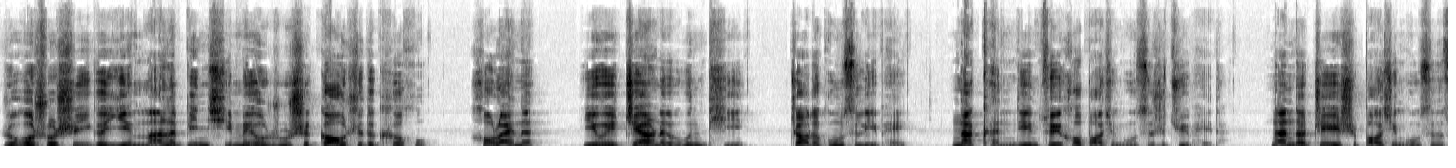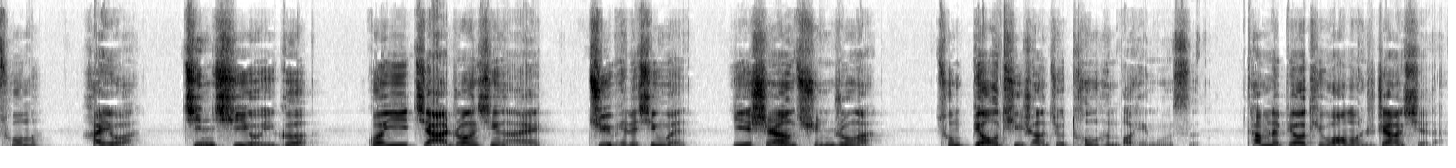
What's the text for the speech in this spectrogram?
如果说是一个隐瞒了病情、没有如实告知的客户，后来呢，因为这样的问题找到公司理赔，那肯定最后保险公司是拒赔的。难道这也是保险公司的错吗？还有啊，近期有一个关于甲状腺癌拒赔的新闻，也是让群众啊。从标题上就痛恨保险公司，他们的标题往往是这样写的：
